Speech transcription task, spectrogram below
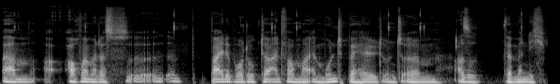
Ähm, auch wenn man das äh, beide Produkte einfach mal im Mund behält und ähm, also wenn man nicht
